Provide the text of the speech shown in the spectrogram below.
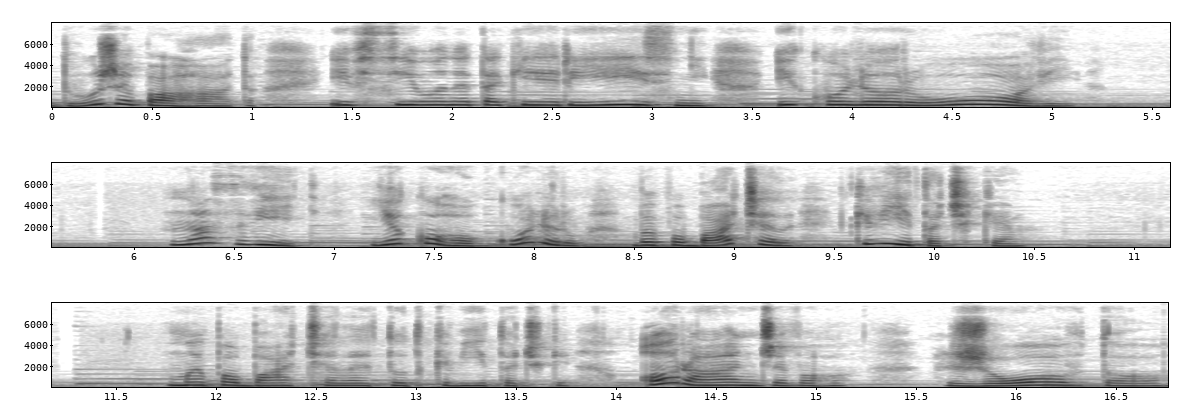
дуже багато. І всі вони такі різні і кольорові. Назвіть, якого кольору ви побачили квіточки? Ми побачили тут квіточки оранжевого, жовтого,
